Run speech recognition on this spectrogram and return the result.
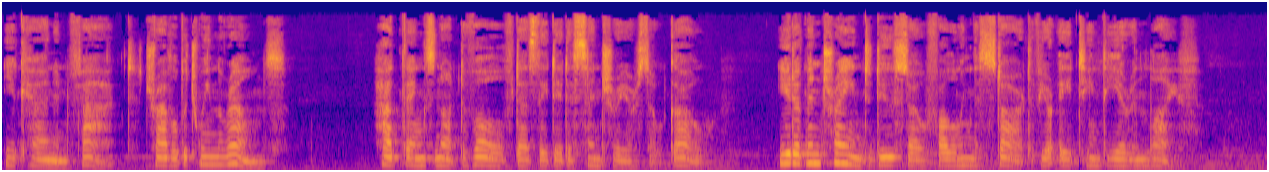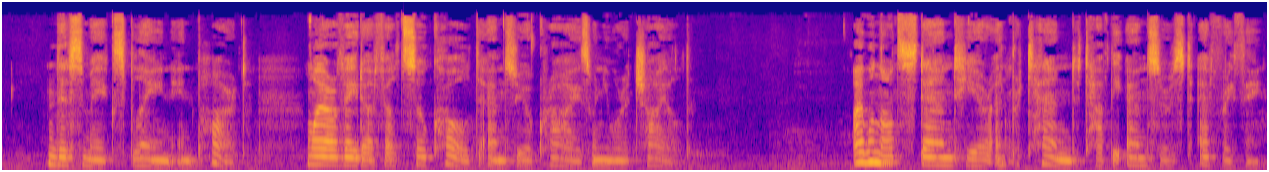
You can, in fact, travel between the realms. Had things not devolved as they did a century or so ago, You'd have been trained to do so following the start of your 18th year in life. This may explain, in part, why Arveda felt so called to answer your cries when you were a child. I will not stand here and pretend to have the answers to everything,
